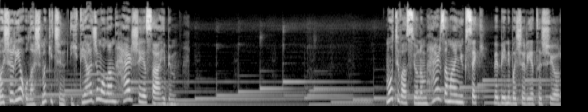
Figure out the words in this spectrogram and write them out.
Başarıya ulaşmak için ihtiyacım olan her şeye sahibim. Motivasyonum her zaman yüksek ve beni başarıya taşıyor.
